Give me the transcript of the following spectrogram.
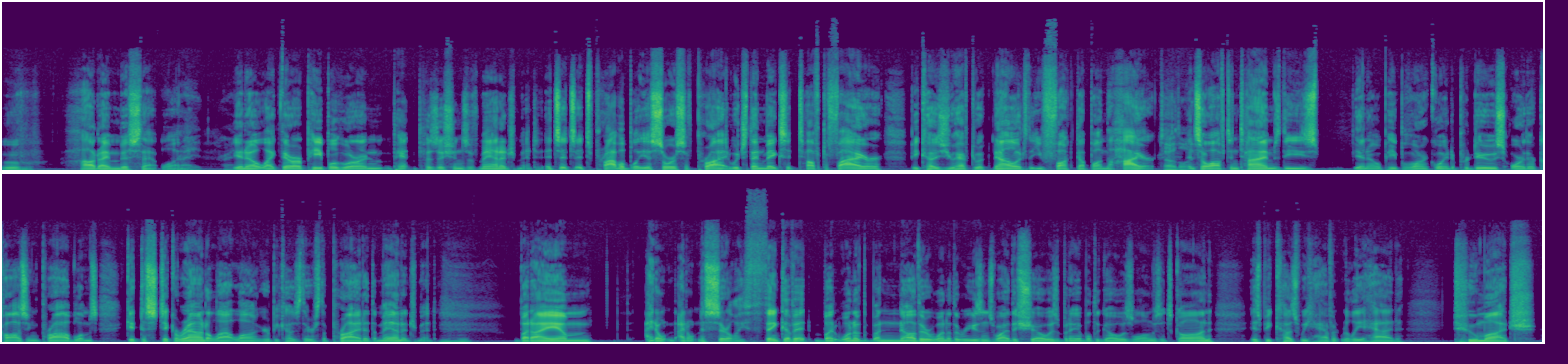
ooh, how'd I miss that one? Right, right. You know, like there are people who are in pa- positions of management. It's it's it's probably a source of pride, which then makes it tough to fire because you have to acknowledge that you fucked up on the hire. Totally. And so oftentimes these you know people who aren't going to produce or they're causing problems get to stick around a lot longer because there's the pride of the management. Mm-hmm. But I am I don't I don't necessarily think of it, but one of the, another one of the reasons why the show has been able to go as long as it's gone is because we haven't really had too much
